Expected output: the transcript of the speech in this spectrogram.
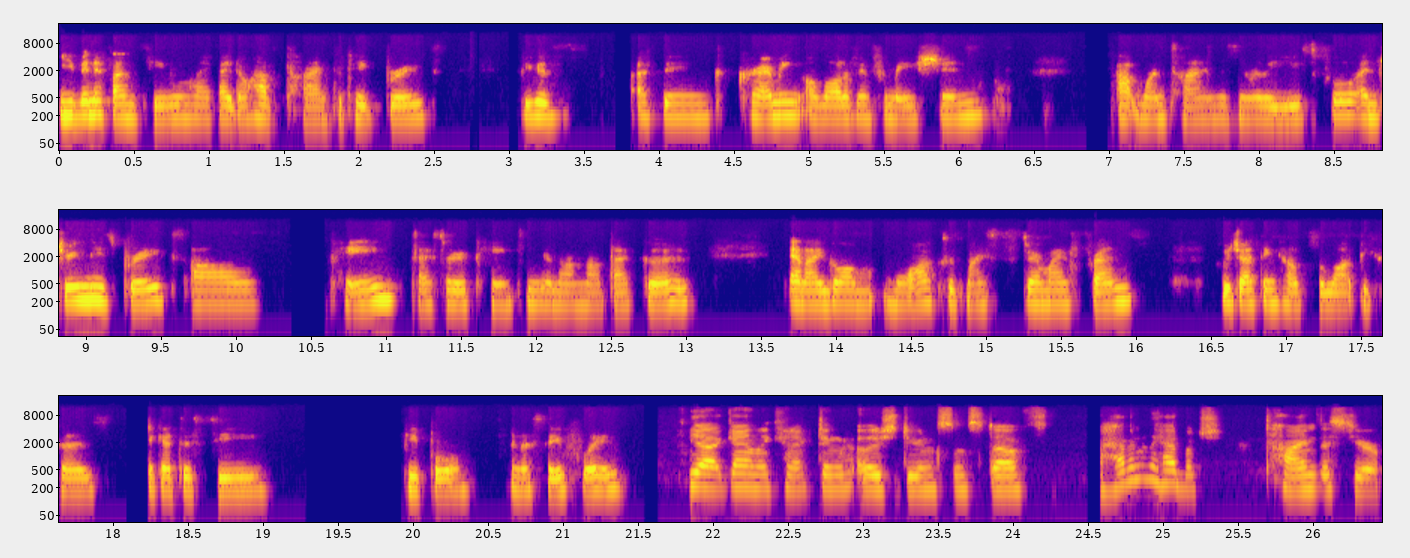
even if I'm feeling like I don't have time to take breaks, because I think cramming a lot of information at one time isn't really useful. And during these breaks, I'll paint. I started painting and I'm not that good and I go on walks with my sister and my friends, which I think helps a lot because I get to see people in a safe way. Yeah, again, like connecting with other students and stuff. I haven't really had much time this year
